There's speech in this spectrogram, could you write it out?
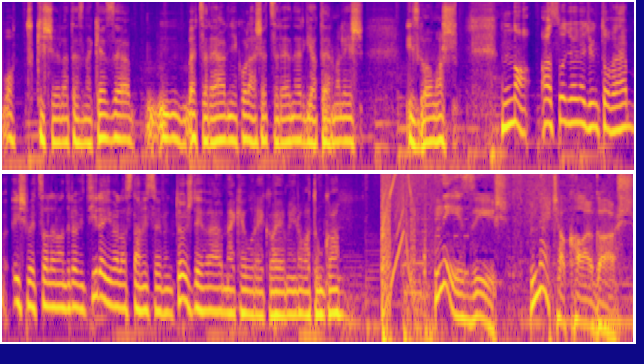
ott kísérleteznek ezzel. Mm, egyszerre árnyékolás, egyszerre energiatermelés. Izgalmas. Na, azt mondja, hogy megyünk tovább, ismét Szaler Andi rövid híreivel, aztán visszajövünk tőzsdével, meg Euréka élmény rovatunkkal. Nézz is! Ne csak hallgass!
